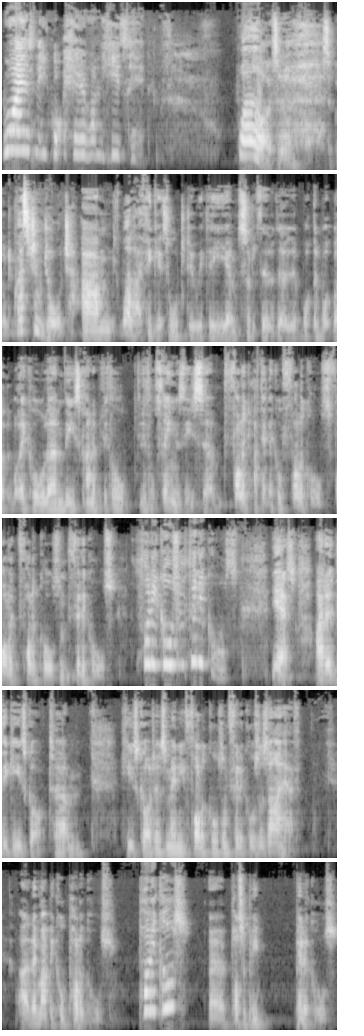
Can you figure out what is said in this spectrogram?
Why hasn't he got hair on his head? Well, it's a, it's a good question, George. Um, well, I think it's all to do with the um, sort of the, the what, the, what what they call um, these kind of little little things. These um, follic- I think they're called follicles, follic- follicles and follicles. Follicles and follicles. Yes, I don't think he's got um, he's got as many follicles and follicles as I have. Uh, they might be called pollicles, Pollicles? uh, possibly pellicles.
